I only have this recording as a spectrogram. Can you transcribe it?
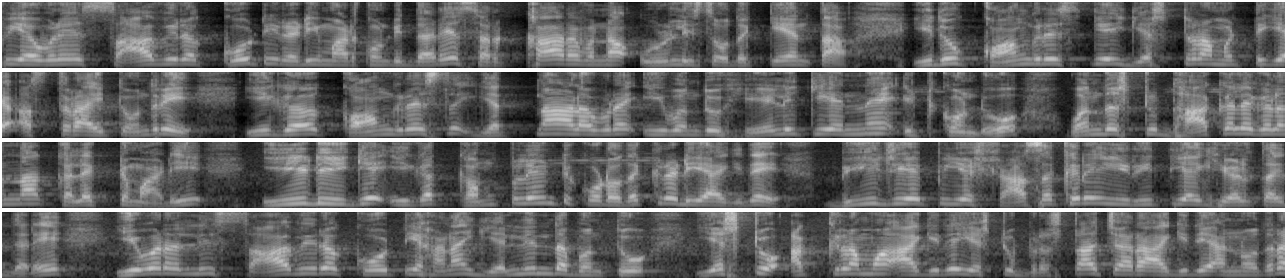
ಪಿಯವರೇ ಸಾವಿರ ಕೋಟಿ ರೆಡಿ ಮಾಡ್ಕೊಂಡಿದ್ದಾರೆ, ಸರ್ಕಾರವನ್ನು ಉರುಳಿಸೋದಕ್ಕೆ ಅಂತ. ಇದು ಕಾಂಗ್ರೆಸ್ಗೆ ಎಷ್ಟರ ಮಟ್ಟಿಗೆ ಅಸ್ತ್ರ ಆಯಿತು ಅಂದರೆ ಈಗ ಕಾಂಗ್ರೆಸ್ ಯತ್ನಾಳ್ ಅವರ ಈ ಒಂದು ಹೇಳಿಕೆಯನ್ನೇ ಇಟ್ಕೊಂಡು ಒಂದಷ್ಟು ದಾಖಲೆಗಳನ್ನು ಕಲೆಕ್ಟ್ ಮಾಡಿ ಇ ಡಿಗೆ ಈಗ ಕಂಪ್ಲೇಂಟ್ ಕೊಡೋದಕ್ಕೆ ರೆಡಿಯಾಗಿದೆ ಬಿ ಜೆ ಪಿಯ ಶಾಸಕರೇ ಈ ರೀತಿಯಾಗಿ ಹೇಳ್ತಾ ಇದ್ದಾರೆ, ಇವರಲ್ಲಿ ಸಾವಿರ ಕೋಟಿ ಹಣ ಎಲ್ಲಿಂದ ಬಂತು? ಎಷ್ಟು ಅಕ್ರಮ ಆಗಿದೆ? ಎಷ್ಟು ಭ್ರಷ್ಟಾಚಾರ ಆಗಿದೆ? ಅನ್ನೋದರ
